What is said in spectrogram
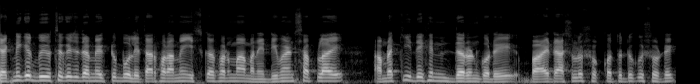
টেকনিক্যাল ভিউ থেকে যদি আমি একটু বলি, তারপর আমি স্কোয়ার ফার্মা মানে ডিমান্ড সাপ্লাই আমরা কি দেখে নির্ধারণ করি বা এটা আসলে কতটুকু সঠিক,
